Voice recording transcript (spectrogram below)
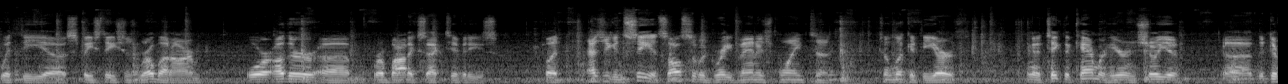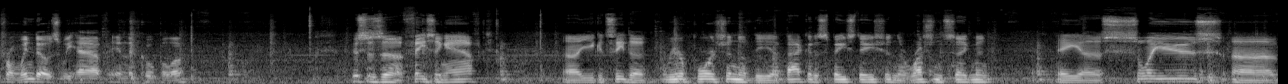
with the space station's robot arm, or other um, robotics activities but as you can see, it's also a great vantage point to, to look at the Earth. I'm going to take the camera here and show you uh, the different windows we have in the cupola. This is uh, facing aft. Uh, you can see the rear portion of the uh, back of the space station, the Russian segment, a uh, Soyuz uh,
